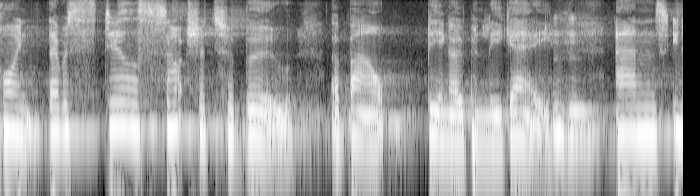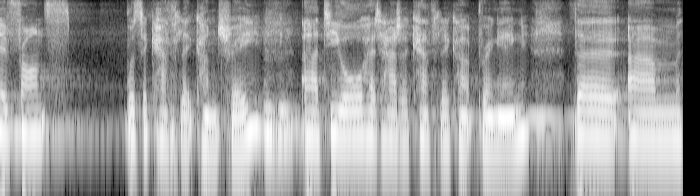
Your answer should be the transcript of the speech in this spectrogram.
point, there was still such a taboo about being openly gay. Mm-hmm. And, you know, France was a Catholic country. Mm-hmm. Uh, Dior had had a Catholic upbringing. The, um,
